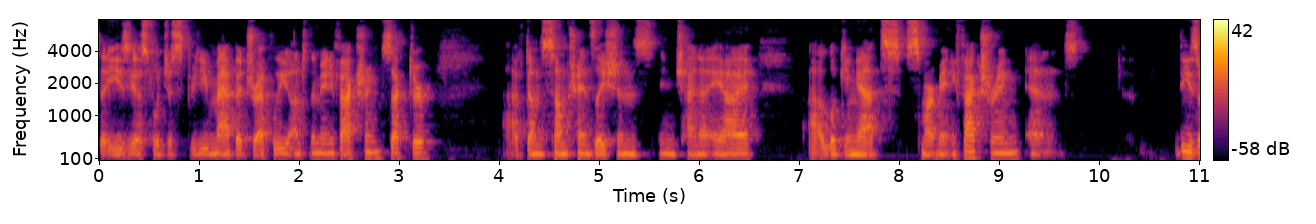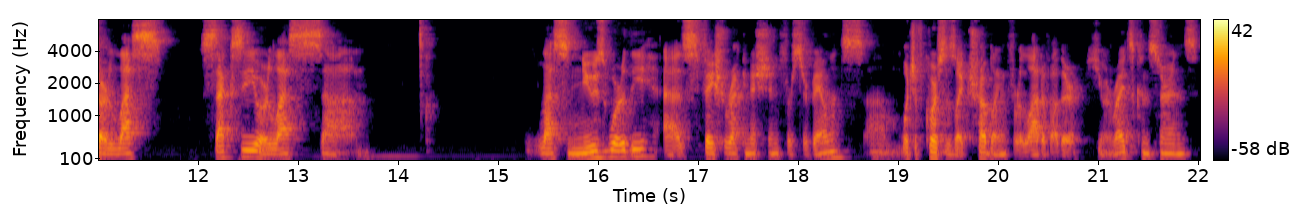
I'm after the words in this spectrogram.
the easiest would just be map it directly onto the manufacturing sector. I've done some translations in China AI uh, looking at smart manufacturing, and these are less sexy or less um, less newsworthy as facial recognition for surveillance, um, which of course is like troubling for a lot of other human rights concerns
